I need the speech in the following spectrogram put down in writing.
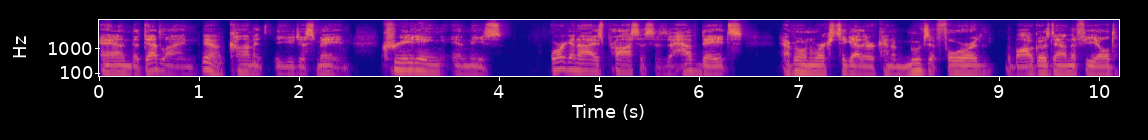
and the deadline yeah. comments that you just made. Creating in these organized processes that have dates, everyone works together, kind of moves it forward, the ball goes down the field.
